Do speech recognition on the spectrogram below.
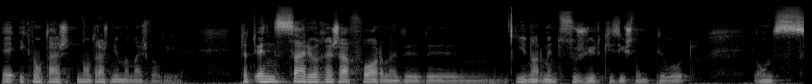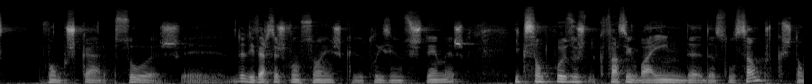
eh, e que não traz, não traz nenhuma mais-valia. Portanto, é necessário arranjar forma de, de, e normalmente sugiro que exista um piloto onde se vão buscar pessoas eh, de diversas funções que utilizem os sistemas e que são depois os que fazem o buy-in da, da, solução, porque estão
